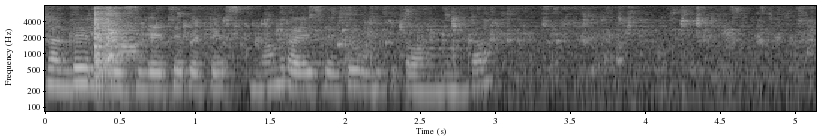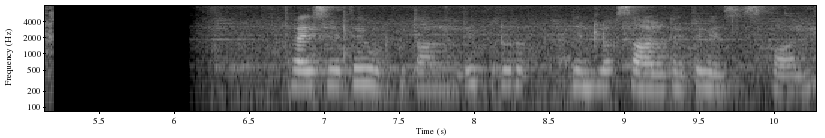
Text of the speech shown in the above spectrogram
చండి ఇలా విజిల్ అయితే పెట్టేసుకున్నాం. రైస్ అయితే ఉడుకుతా ఉంది ఇంకా. రైస్ అయితే ఉడుకుతానండి. ఇప్పుడు దీంట్లో సాల్ట్ అయితే వేసేసుకోవాలి.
